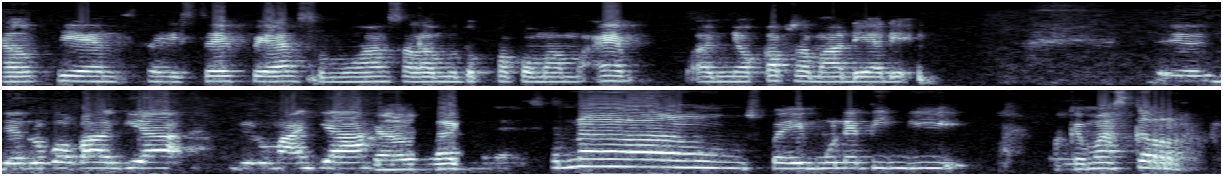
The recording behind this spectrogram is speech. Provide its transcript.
healthy and stay safe ya semua. Salam untuk papa mama eh nyokap sama adik-adik. Ya, jangan lupa bahagia di rumah aja. Jangan lupa senang supaya imunnya tinggi. Pakai masker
